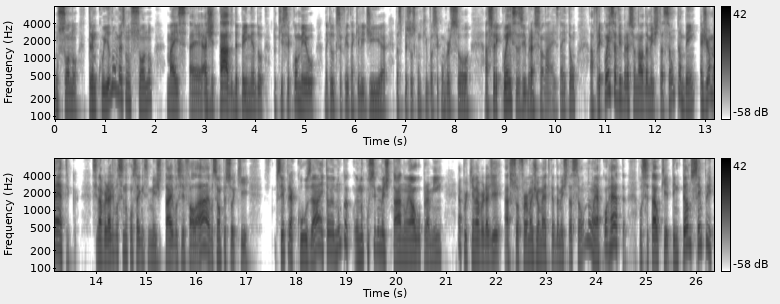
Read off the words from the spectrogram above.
um sono tranquilo ou mesmo um sono mais é, agitado, dependendo do que você comeu, daquilo que você fez naquele dia, das pessoas com quem você conversou, as frequências vibracionais. Né? Então, a frequência vibracional da meditação também é geométrica. Se na verdade você não consegue se meditar e você fala, ah, você é uma pessoa que sempre acusa, ah, então eu nunca, eu não consigo meditar, não é algo para mim. É porque, na verdade, a sua forma geométrica da meditação não é a correta. Você está o quê? Tentando sempre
